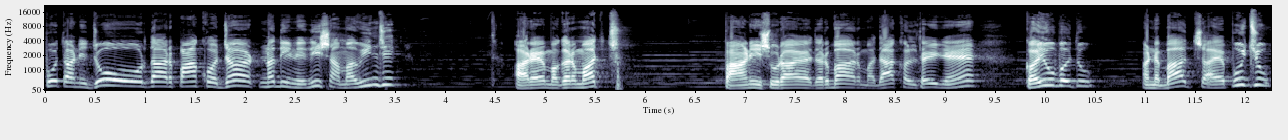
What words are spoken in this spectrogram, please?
પોતાની જોરદાર પાંખો જટ નદીની દિશામાં વીંજી. અરે મગરમચ્છ, પાણી સુરાએ દરબારમાં દાખલ થઈને કહ્યું બધું અને બાદશાહે પૂછ્યું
